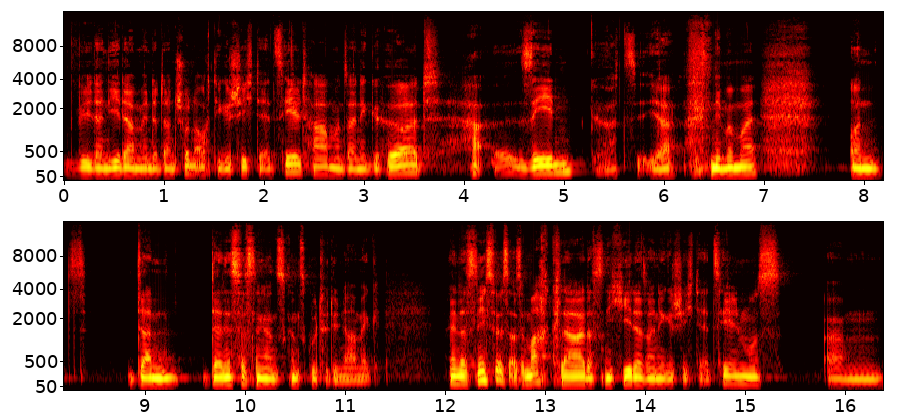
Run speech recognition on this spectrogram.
will dann jeder am Ende dann schon auch die Geschichte erzählt haben und seine gehört sehen, gehört, ja, nehmen wir mal. Und dann, dann ist das eine ganz, ganz gute Dynamik. Wenn das nicht so ist, also mach klar, dass nicht jeder seine Geschichte erzählen muss. Ähm,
